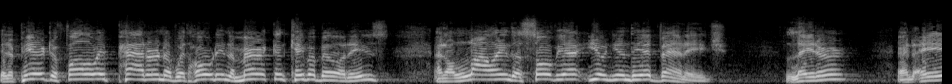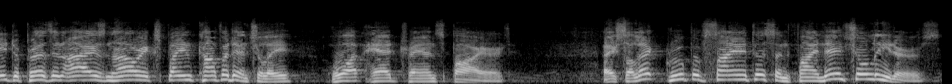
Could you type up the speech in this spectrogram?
It appeared to follow a pattern of withholding American capabilities and allowing the Soviet Union the advantage. Later, an aide to President Eisenhower explained confidentially what had transpired. A select group of scientists and financial leaders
